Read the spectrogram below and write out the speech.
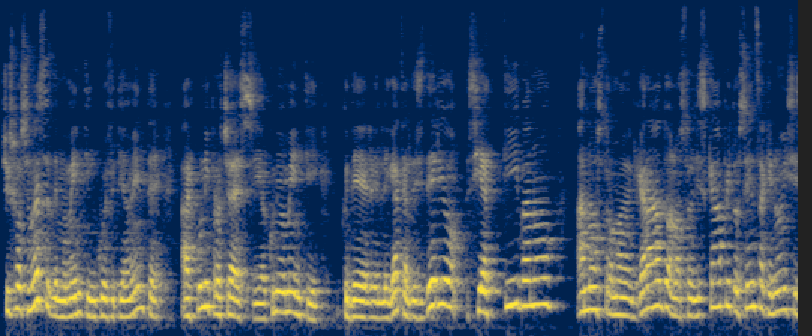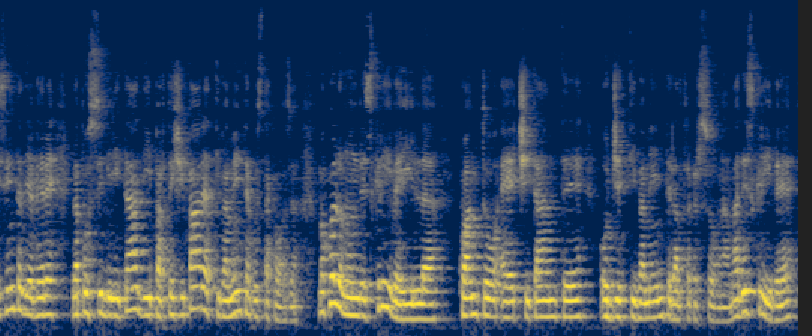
Ci possono essere dei momenti in cui effettivamente alcuni processi, alcuni momenti legati al desiderio si attivano a nostro malgrado, a nostro discapito, senza che noi si senta di avere la possibilità di partecipare attivamente a questa cosa. Ma quello non descrive il quanto è eccitante oggettivamente l'altra persona, ma descrive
